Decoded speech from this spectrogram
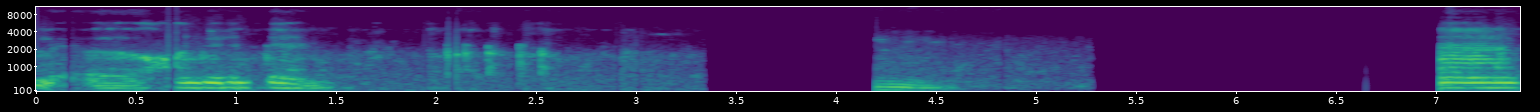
uh, 110. Mm and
